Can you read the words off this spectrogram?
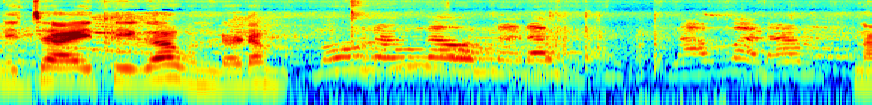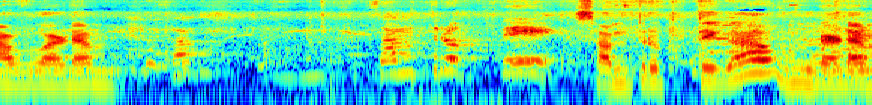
నిజాయితీగా ఉండడం నవ్వడం సంతృప్తిగా ఉండడం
